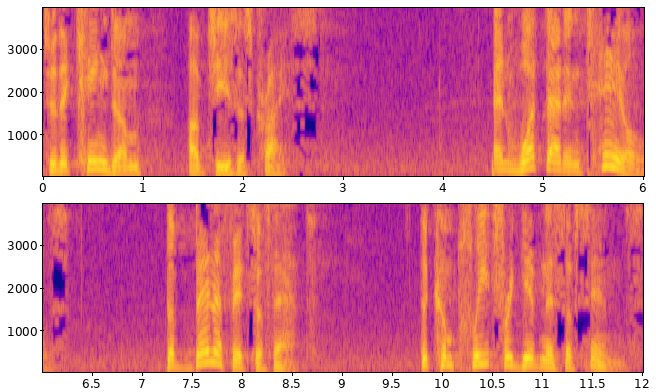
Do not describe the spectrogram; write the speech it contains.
to the kingdom of Jesus Christ. And what that entails, the benefits of that, the complete forgiveness of sins,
